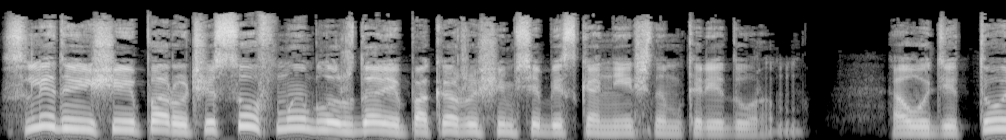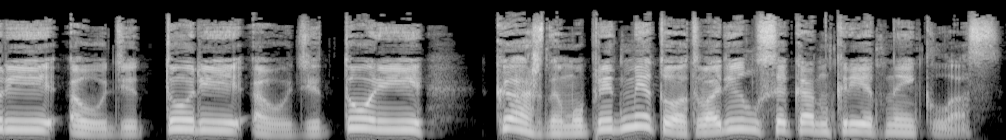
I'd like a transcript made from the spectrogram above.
Следующие пару часов мы блуждали по кажущимся бесконечным коридорам. Аудитории, аудитории, аудитории. Каждому предмету отводился конкретный класс.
